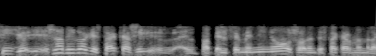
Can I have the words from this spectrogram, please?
sí, yo, es una película que está casi el papel femenino, solamente está Carmen, la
